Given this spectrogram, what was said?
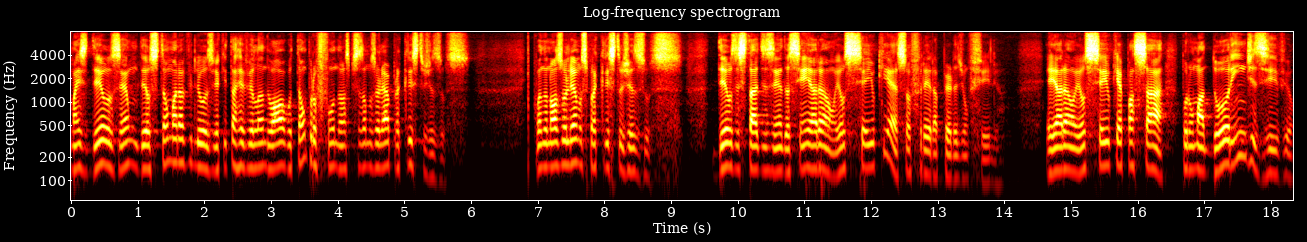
mas Deus é um Deus tão maravilhoso, e aqui está revelando algo tão profundo, nós precisamos olhar para Cristo Jesus. Quando nós olhamos para Cristo Jesus, Deus está dizendo assim: Arão, eu sei o que é sofrer a perda de um filho. Ei, Arão, eu sei o que é passar por uma dor indizível.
